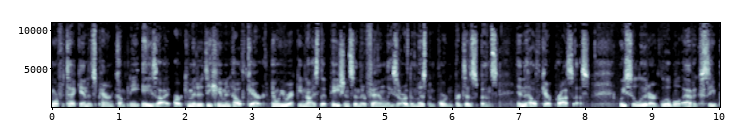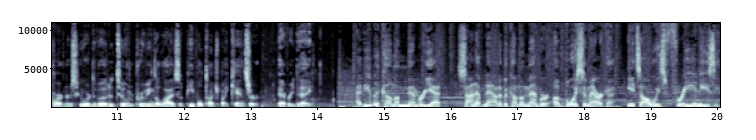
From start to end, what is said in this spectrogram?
Morphotek and its parent company, Eisai, are committed to human health care, and we recognize that patients and their families are the most important participants in the healthcare process. We salute our global advocacy partners who are devoted to improving the lives of people touched by cancer every day. Have you become a member yet? Sign up now to become a member of Voice America. It's always free and easy.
